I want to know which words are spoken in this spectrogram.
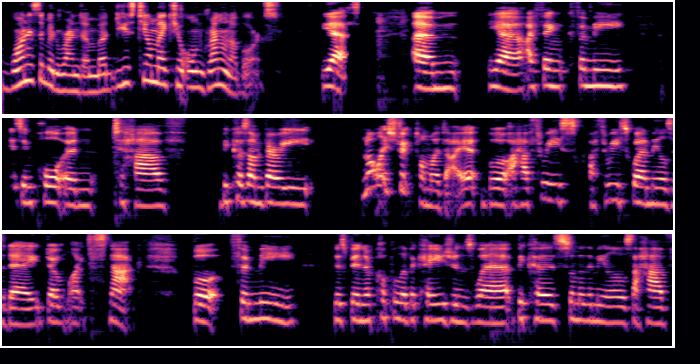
One is a bit random, but do you still make your own granola bars? Yes. Um, yeah, I think for me, it's important to have because I'm very not like strict on my diet, but I have three three square meals a day. Don't like to snack, but for me, there's been a couple of occasions where because some of the meals I have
